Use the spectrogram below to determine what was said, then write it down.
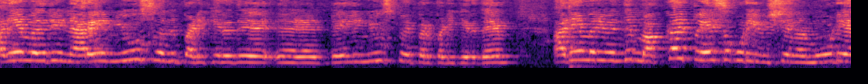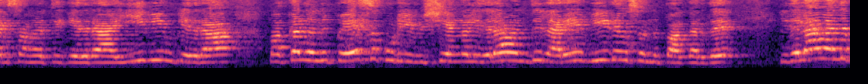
அதே மாதிரி நிறைய நியூஸ் வந்து படிக்கிறது டெய்லி நியூஸ் பேப்பர் படிக்கிறது. அதே மாதிரி வந்து மக்கள் பேசக்கூடிய விஷயங்கள் மோடி அரசாங்கத்துக்கு எதிராக இவிஎம்க்கு எதிராக மக்கள் வந்து பேசக்கூடிய விஷயங்கள் இதெல்லாம் வந்து நிறைய வீடியோஸ் வந்து பாக்குறது இதெல்லாம் வந்து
